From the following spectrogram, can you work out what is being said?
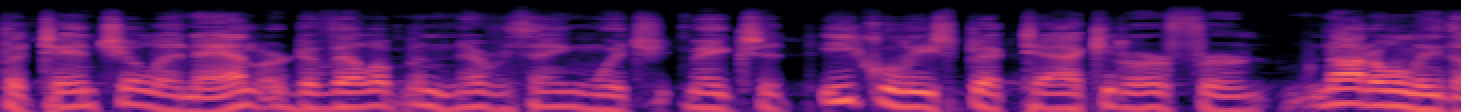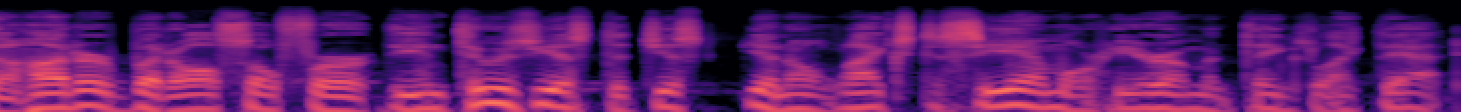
potential in antler development and everything, which makes it equally spectacular for not only the hunter but also for the enthusiast that just you know likes to see them or hear them and things like that.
